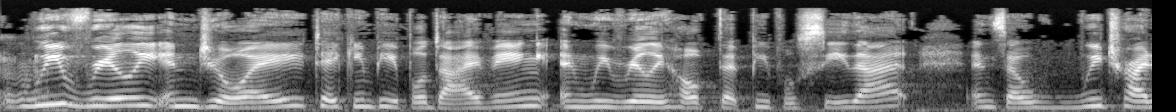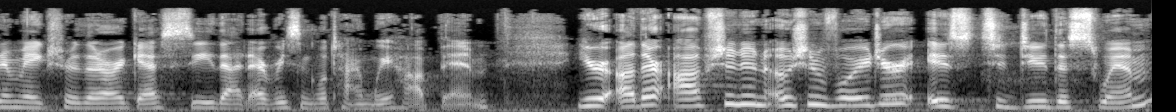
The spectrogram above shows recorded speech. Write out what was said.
we really enjoy taking people diving, and we really hope that people see that. And so we try to make sure that our guests see that every single time we hop in. Your other option in Ocean Voyager is to do the swim.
